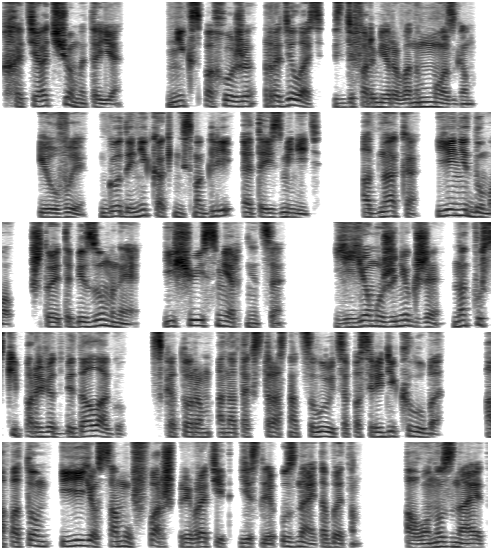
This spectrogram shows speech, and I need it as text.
Хотя о чем это я? Никс, похоже, родилась с деформированным мозгом. И, увы, годы никак не смогли это изменить. Однако я не думал, что эта безумная еще и смертница. Ее муженек же на куски порвет бедолагу, с которым она так страстно целуется посреди клуба, а потом и ее саму в фарш превратит, если узнает об этом. А он узнает,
